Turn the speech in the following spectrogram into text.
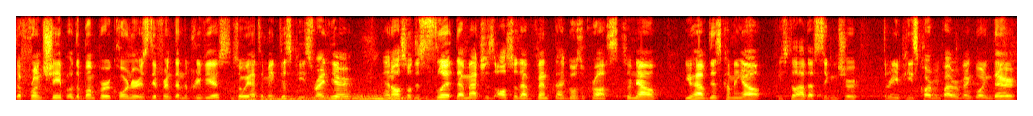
the front shape of the bumper corner is different than the previous. So we had to make this piece right here and also the slit that matches also that vent that goes across. So now you have this coming out. You still have that signature three piece carbon fiber vent going there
